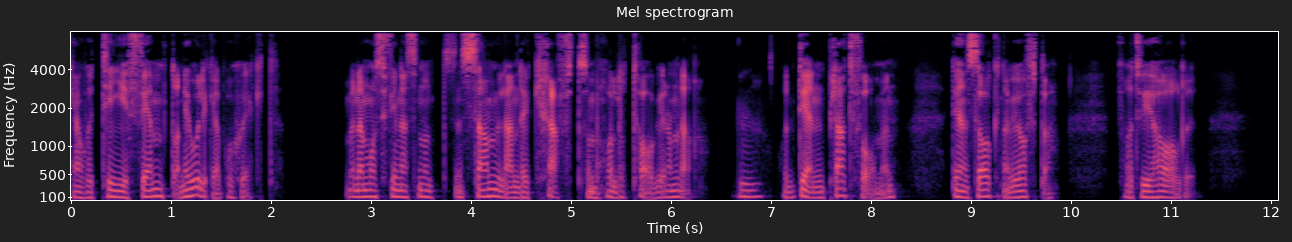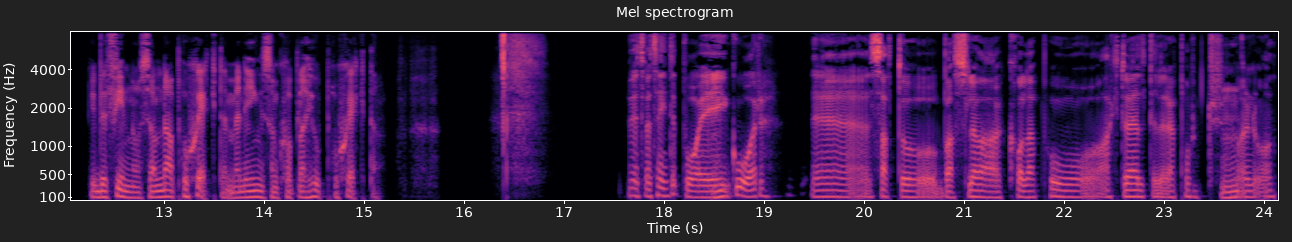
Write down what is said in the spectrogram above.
kanske 10-15 olika projekt. Men det måste finnas något, en samlande kraft som håller tag i de där. Mm. Och den plattformen, den saknar vi ofta. För att vi har, vi befinner oss i de där projekten, men det är ingen som kopplar ihop projekten. Vet du vad jag tänkte på mm. igår? Eh, satt och bara slöa, kolla på Aktuellt eller Rapport, mm. vad det nu var.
